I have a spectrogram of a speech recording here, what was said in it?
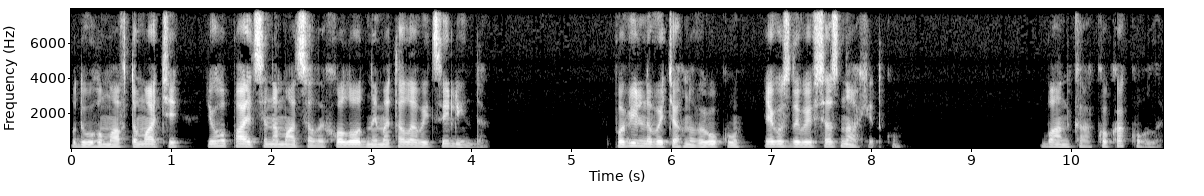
У другому автоматі його пальці намацали холодний металевий циліндр. Повільно витягнув руку і роздивився знахідку. Банка Кока-Коли.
